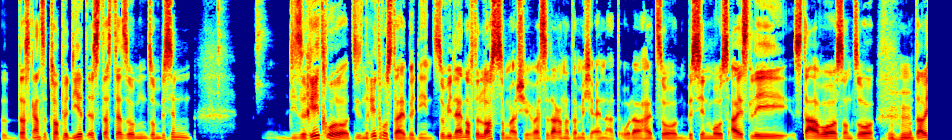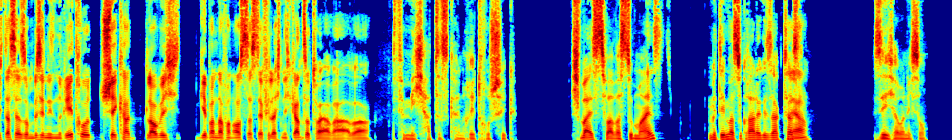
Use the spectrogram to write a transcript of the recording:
das Ganze torpediert ist, dass der so, ein- so ein bisschen diese Retro, diesen Retro-Style bedient. So wie Land of the Lost zum Beispiel, weißt du, daran hat er mich erinnert. Oder halt so ein bisschen Mos Eisley, Star Wars und so. Mhm. Und dadurch, dass er so ein bisschen diesen Retro-Schick hat, glaube ich, geht man davon aus, dass der vielleicht nicht ganz so teuer war, aber Für mich hat das kein Retro-Schick. Ich weiß zwar, was du meinst mit dem, was du gerade gesagt hast, ja. sehe ich aber nicht so.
